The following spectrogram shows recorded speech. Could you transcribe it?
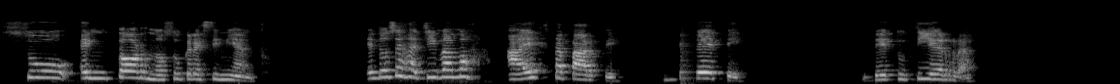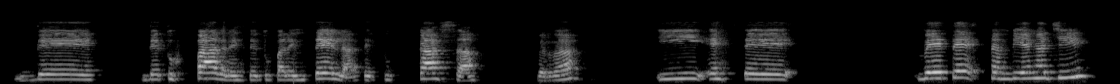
su entorno, su crecimiento. Entonces allí vamos a esta parte. Vete de tu tierra, de, tus padres, de tu parentela, de tu casa, ¿verdad? Y este, vete también allí,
